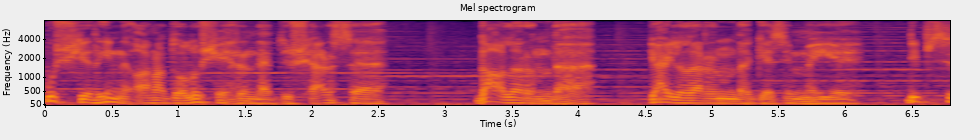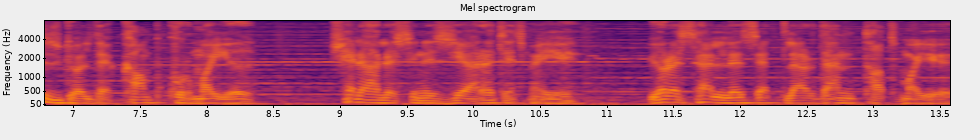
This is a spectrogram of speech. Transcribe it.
bu şirin Anadolu şehrine düşerse, dağlarında, yaylalarında gezinmeyi, dipsiz gölde kamp kurmayı, şelalesini ziyaret etmeyi, yöresel lezzetlerden tatmayı,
